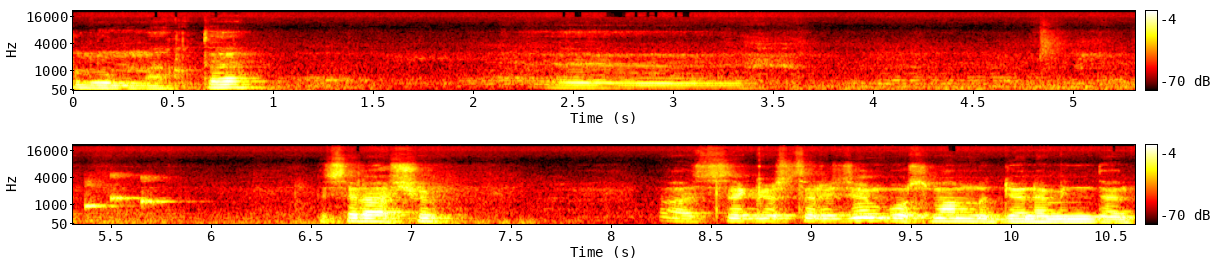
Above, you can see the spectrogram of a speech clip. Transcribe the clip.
bulunmakta. E, mesela şu size göstereceğim Osmanlı döneminden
